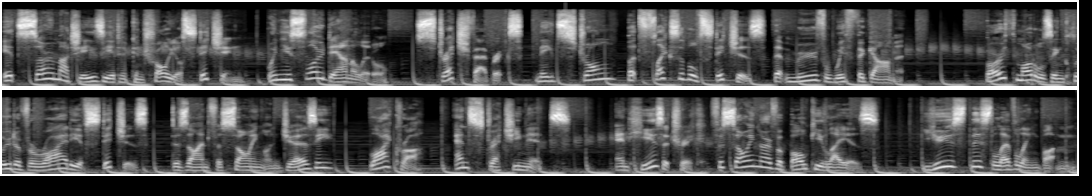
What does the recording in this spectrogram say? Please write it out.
It's so much easier to control your stitching when you slow down a little. Stretch fabrics need strong but flexible stitches that move with the garment. Both models include a variety of stitches designed for sewing on jersey, lycra, and stretchy knits. And here's a trick for sewing over bulky layers. Use this leveling button.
